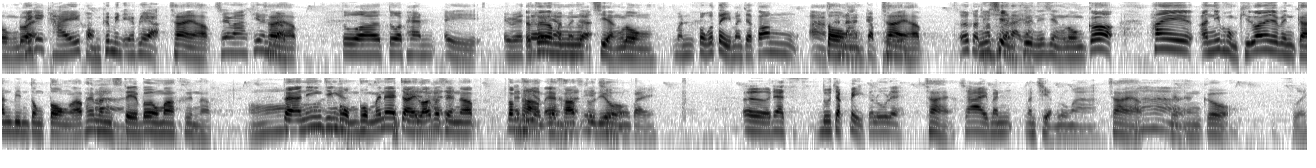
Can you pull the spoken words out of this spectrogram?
ลงด้วย ไม่คล้ายๆของเครื่องบินเอฟเลยอะใช่ครับ ใช่ไหมที่มันใช่แบครับบ ตัวตัวแผ่นเอเอเรแต่เตอเตอร์ร์เนี่ยมันมันจะเฉียงลงมันปกติมันจะต้องอ่าตรขงนานกับพื้นใช่ครับ เออก็นี่ทำเฉีเพื่อยงอะไรขึ้นอะนี่เฉียงลงก็ให้อันนี้ผมคิดว่าน่าจะเป็นการบินตรงๆครับให้มันอ่า stable มากขึ้นครับอ๋อแต่อันนี้จริงๆผมผมไม่แน่ใจสัร้อยกเปอร์ตเซ็นต์ครับ ต้องถามนนี้ Aircraft จะตรงนะ Studio นี่เฉียงลงไป เออเนี่ยดูจากปีกก็รู้เลย ใช่ ใช่มันมันเฉียงลงมาใช่ครับ อ่าเป็น angle สวย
